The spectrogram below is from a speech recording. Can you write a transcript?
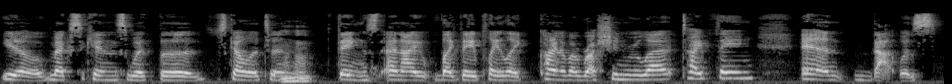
you know Mexicans with the skeleton. Things and I like they play like kind of a Russian roulette type thing, and that was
